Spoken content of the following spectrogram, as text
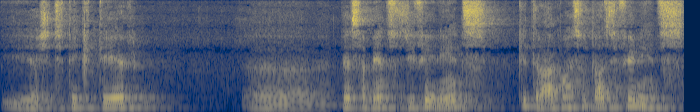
e a gente tem que ter uh, pensamentos diferentes que tragam resultados diferentes.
